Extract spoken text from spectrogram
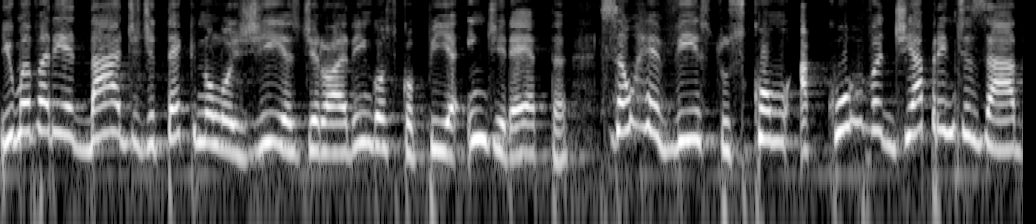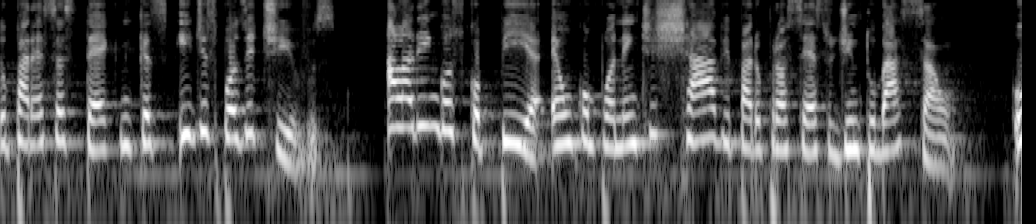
e uma variedade de tecnologias de laringoscopia indireta são revistos como a curva de aprendizado para essas técnicas e dispositivos. A laringoscopia é um componente chave para o processo de intubação. O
